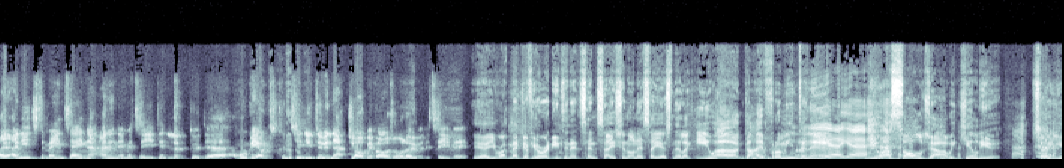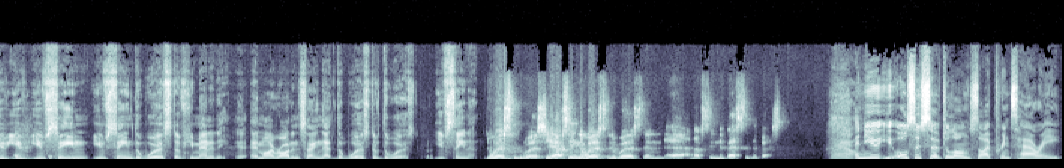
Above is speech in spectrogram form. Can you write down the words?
I, I needed to maintain that anonymity. It didn't look good. Uh, I wouldn't be able to continue doing that job if I was all over the TV. Yeah, you're right. Imagine if you're an internet sensation on SAS and they're like, "You are a guy from internet. Yeah, yeah. You are a soldier. We kill you." So you you you've seen you've seen the worst of humanity. Am I right in saying that the worst of the worst? You've seen it. The worst of the worst. Yeah, I've seen the worst of the worst, and uh, and I've seen the best of the best. Wow. And you, you also served alongside Prince Harry.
